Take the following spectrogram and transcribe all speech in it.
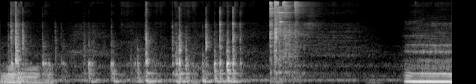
нового. Е,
